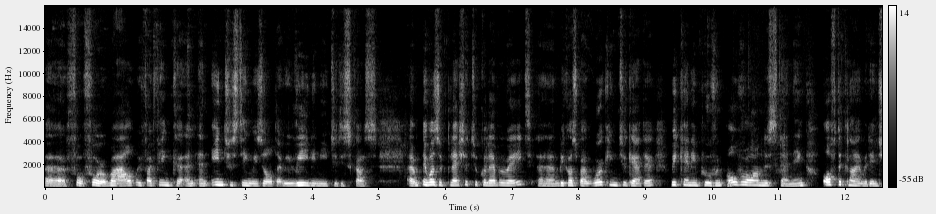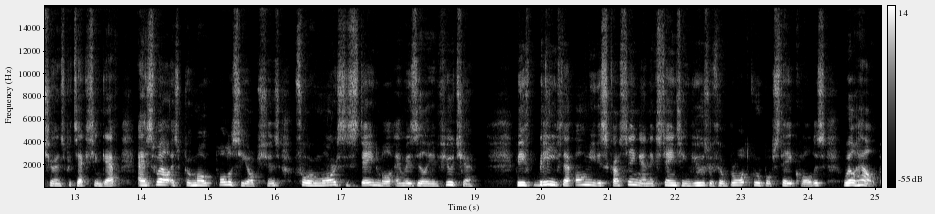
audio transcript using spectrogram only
uh, for, for a while, with, I think, an, an interesting result that we really need to discuss. Um, it was a pleasure to collaborate um, because by working together, we can improve an overall understanding of the climate insurance protection gap, as well as promote policy options for a more sustainable and resilient future. We believe that only discussing and exchanging views with a broad group of stakeholders will help.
